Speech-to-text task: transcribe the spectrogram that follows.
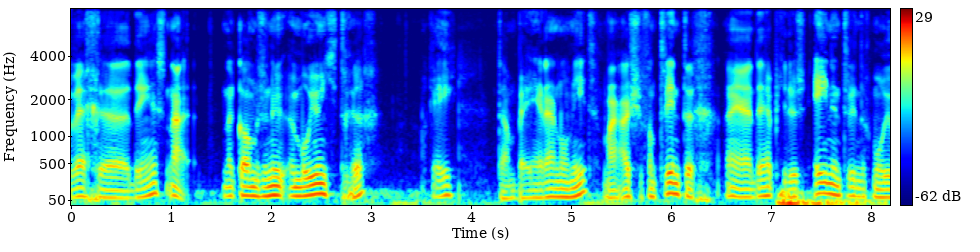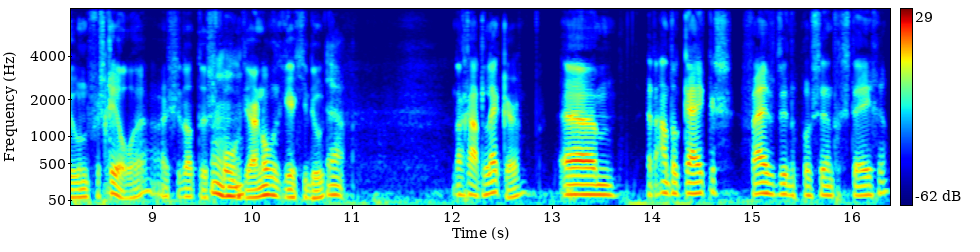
weg dinges. Nou, dan komen ze nu een miljoentje terug. Oké, okay, dan ben je daar nog niet. Maar als je van 20, nou ja, dan heb je dus 21 miljoen verschil. Hè? Als je dat dus -hmm. volgend jaar nog een keertje doet, ja. dan gaat het lekker. Um, het aantal kijkers, 25% gestegen.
